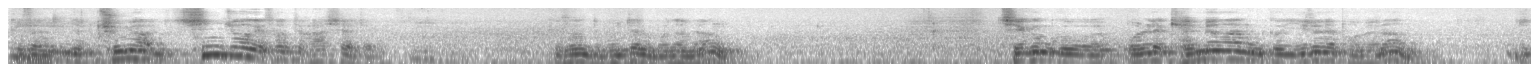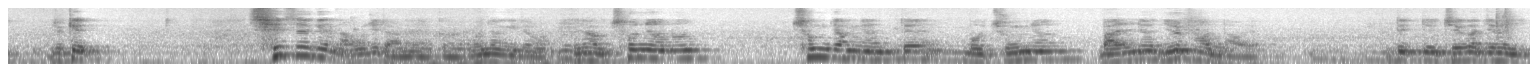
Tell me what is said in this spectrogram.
그래서 네. 이제 중요한 신중하게 선택을 하셔야 돼요. 그래서 이제 문제는 뭐냐면 지금 그 원래 개명한 그 이름에 보면은 이- 이렇게 세세하게 나오질 않아요. 그 원형 이름은 음. 그냥 초년은 청장년 때, 뭐 중년, 말년 이렇게만 나와요. 근데 제가 지금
